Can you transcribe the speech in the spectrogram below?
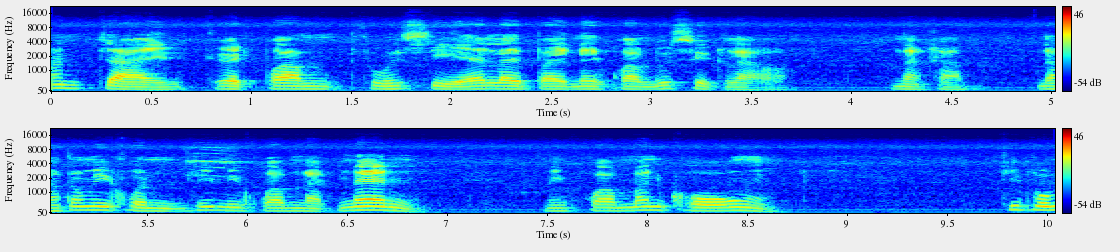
มั่นใจ เกิดความสูญเสียอะไรไปในความรู้สึกเรานะครับ เราต้องมีคนที่มีความหนักแน่น มีความมั่นคง ที่ผม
